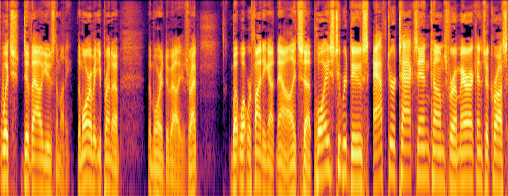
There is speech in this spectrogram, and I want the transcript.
Which devalues the money. The more of it you print up, the more it devalues, right? But what we're finding out now, it's uh, poised to reduce after tax incomes for Americans across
